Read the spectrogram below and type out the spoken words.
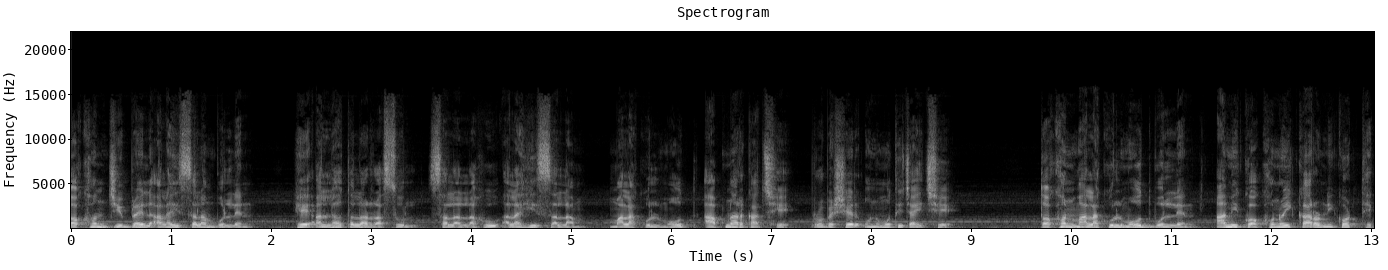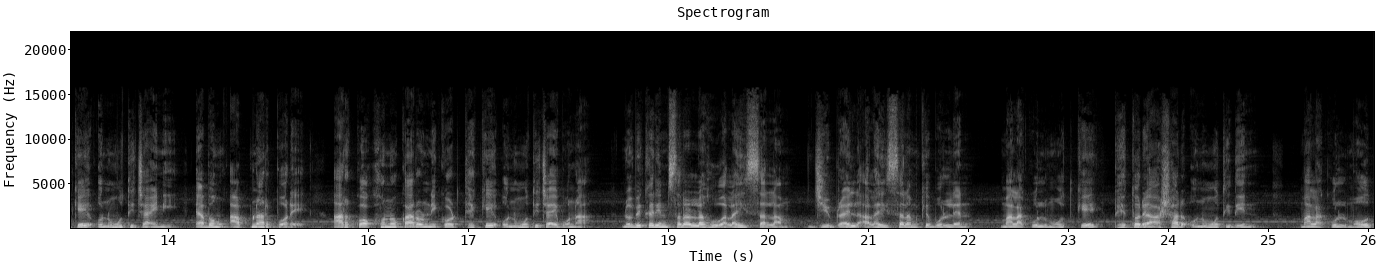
তখন জিব্রাইল আলাইসাল্লাম বললেন, হে আল্লাহ তাল্লাহ রাসুল সাল্লাহু আলাহিসাল্লাম মালাকুল মৌত আপনার কাছে প্রবেশের অনুমতি চাইছে। তখন মালাকুল মৌদ বললেন, আমি কখনোই কারও নিকট থেকে অনুমতি চাইনি এবং আপনার পরে আর কখনো কারও নিকট থেকে অনুমতি চাইব না। নবী করিম সাল্লাহু আলাইসাল্লাম জিব্রাইল আলাইসাল্লামকে বললেন, মালাকুল মৌদকে ভেতরে আসার অনুমতি দিন। মালাকুল মৌদ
